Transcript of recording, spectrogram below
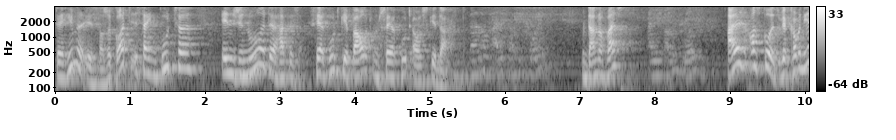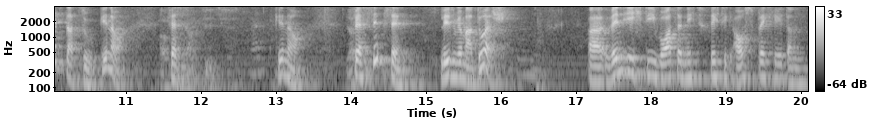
der Himmel ist. Also Gott ist ein guter Ingenieur, der hat es sehr gut gebaut und sehr gut ausgedacht. Und dann noch was? Alles aus Gold. Alles aus Gold. Wir kommen jetzt dazu. Genau. Vers, genau. Vers 17 lesen wir mal durch. Äh, wenn ich die Worte nicht richtig ausspreche, dann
